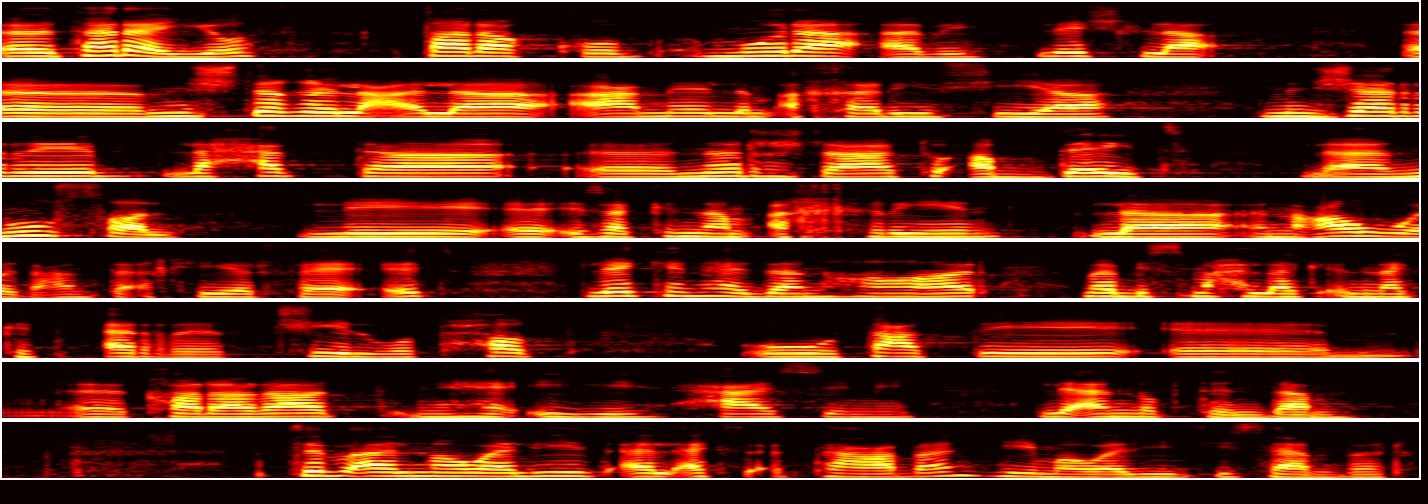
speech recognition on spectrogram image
آه، تريث ترقب مراقبة. ليش لا؟ بنشتغل آه، على أعمال مأخرين فيها. بنجرب لحتى آه، نرجع to update لنوصل آه، إذا كنا مأخرين لنعوض عن تأخير فائت. لكن هذا نهار ما بيسمح لك إنك تقرر تشيل وتحط وتعطي قرارات نهائية حاسمة لأنه بتندم. بتبقى المواليد الأكثر تعبا هي مواليد ديسمبر.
